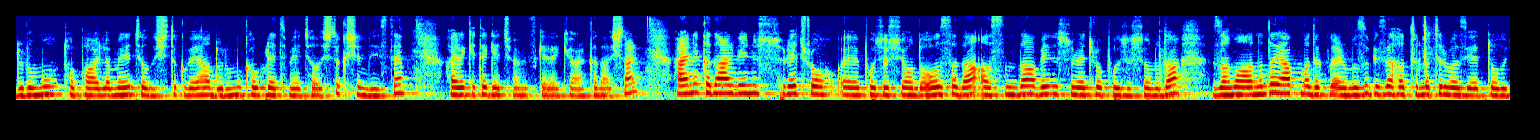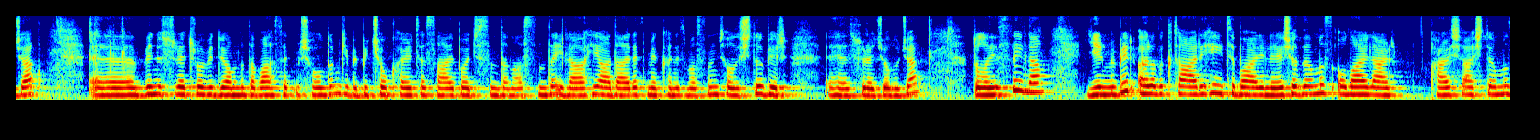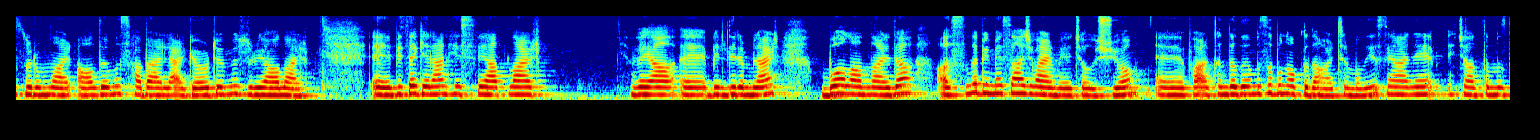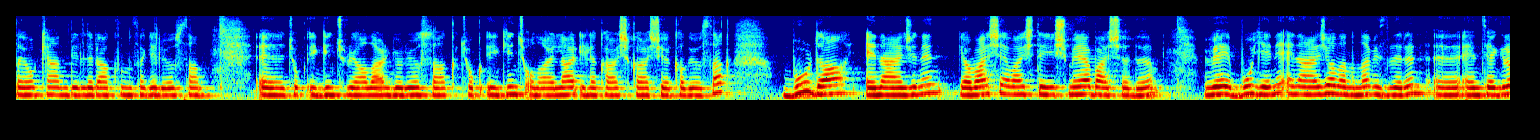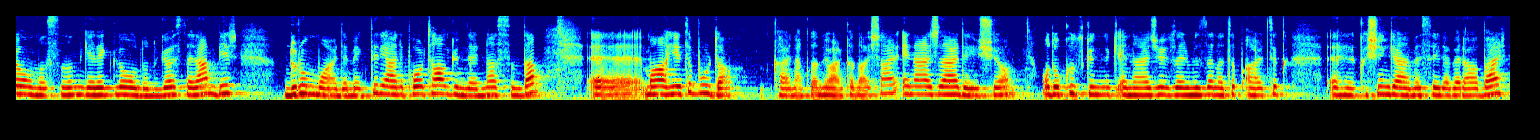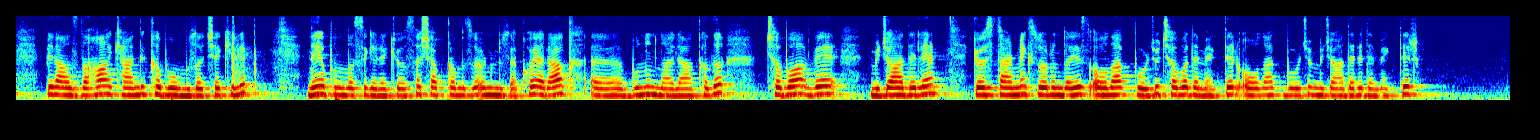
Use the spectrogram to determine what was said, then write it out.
durumu toparlamaya çalıştık veya durumu kabul etmeye çalıştık. Şimdi ise harekete geçmemiz gerekiyor arkadaşlar. Her ne kadar Venüs retro e, pozisyonda olsa da aslında Venüs'ün retro pozisyonu da zamanında yapmadıklarımızı bize hatırlatır vaziyette olacak. E, Venüs retro videomda da bahsetmiş olduğum gibi birçok harita sahibi açısından aslında ilahi adalet mekanizmasının çalıştığı bir e, süreç olacak. Dolayısıyla 21 Aralık tarihi itibariyle yaşadığımız olaylar karşılaştığımız durumlar, aldığımız haberler, gördüğümüz rüyalar, e, bize gelen hissiyatlar veya e, bildirimler bu alanlarda aslında bir mesaj vermeye çalışıyor. E, farkındalığımızı bu noktada artırmalıyız. Yani hiç aklımızda yokken birileri aklımıza geliyorsa, çok ilginç rüyalar görüyorsak, çok ilginç olaylar ile karşı karşıya kalıyorsak Burada enerjinin yavaş yavaş değişmeye başladığı ve bu yeni enerji alanına bizlerin e, entegre olmasının gerekli olduğunu gösteren bir durum var demektir. Yani portal günlerinin aslında e, mahiyeti burada kaynaklanıyor arkadaşlar. Enerjiler değişiyor. O 9 günlük enerji üzerimizden atıp artık e, kışın gelmesiyle beraber biraz daha kendi kabuğumuza çekilip ne yapılması gerekiyorsa şapkamızı önümüze koyarak bununla alakalı çaba ve mücadele göstermek zorundayız. Oğlak Burcu çaba demektir. Oğlak Burcu mücadele demektir.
